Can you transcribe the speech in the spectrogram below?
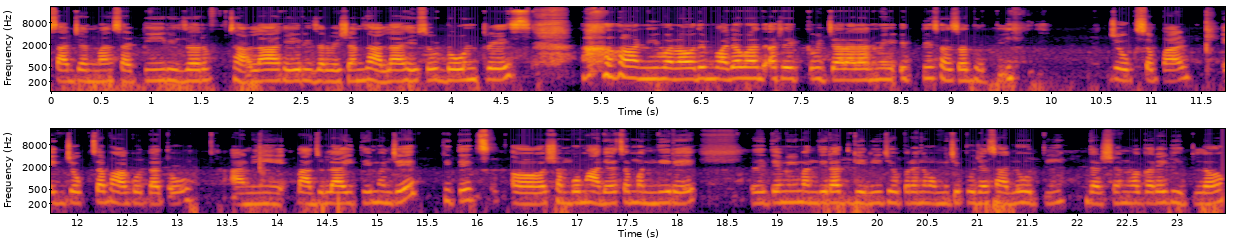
सात जन्मांसाठी रिझर्व झाला आहे रिझर्वेशन झालं आहे. सो डोंट ट्रेस आणि मनामध्ये माझ्या मनात असे एक विचार आला आणि मी एकटीच हसत होती. जोक्स पार्ट एक जोकचा भाग होता तो. आणि बाजूला इथे म्हणजे तिथेच शंभू महादेवाचं मंदिर आहे. तिथे मी मंदिरात गेली जोपर्यंत मम्मीची पूजा चालू होती दर्शन वगैरे घेतलं.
